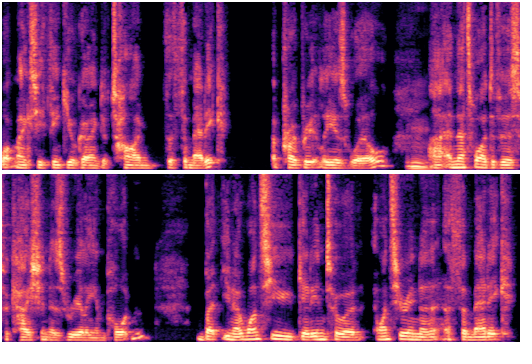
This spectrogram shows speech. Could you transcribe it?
what makes you think you're going to time the thematic appropriately as well? Mm. Uh, and that's why diversification is really important. But you know, once you get into a once you're in a, a thematic,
